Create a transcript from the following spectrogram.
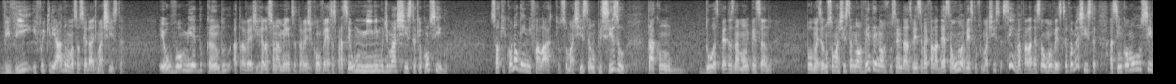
Vivi e fui criado numa sociedade machista. Eu vou me educando através de relacionamentos, através de conversas, para ser o mínimo de machista que eu consigo. Só que quando alguém me falar que eu sou machista, eu não preciso estar tá com duas pedras na mão e pensando, pô, mas eu não sou machista 99% das vezes. Você vai falar dessa uma vez que eu fui machista? Sim, vai falar dessa uma vez que você foi machista. Assim como se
